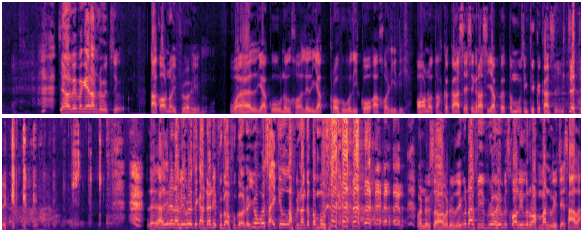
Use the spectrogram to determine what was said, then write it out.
Jawabe pangeran lucu. Takokno Ibrahim. Wahal yakunul khalil yakrohu liko akholili. Ono tah kekasih sing ra siap ketemu sing dikekasih. Akhirnya Nabi Ibrahim dikandani buka-buka. Yo wes saiki lah bilang ketemu. manusa manusa iku Nabi Ibrahim wis Khalilur Rahman lho cek salah.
